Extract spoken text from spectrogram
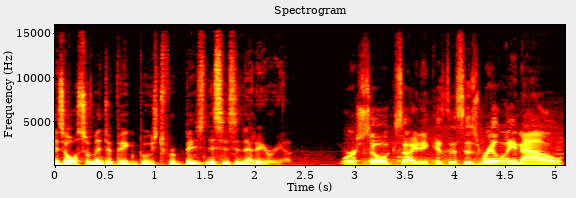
has also meant a big boost for businesses in that area. We're so excited because this is really now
